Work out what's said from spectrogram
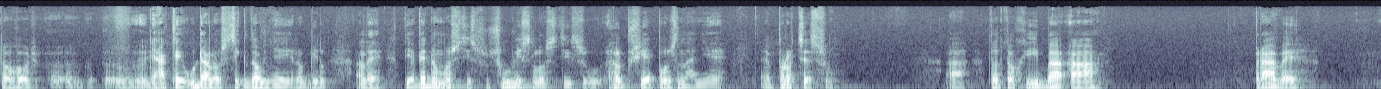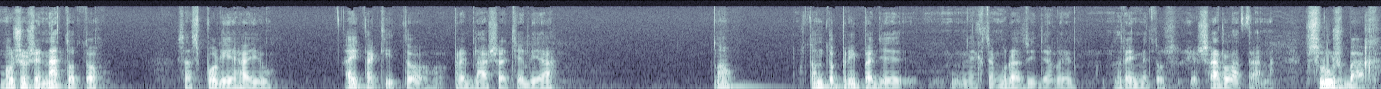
toho e, nejakej udalosti, kto v nej robil, ale tie vedomosti sú súvislosti, sú hĺbšie poznanie e, procesu. A toto chýba a práve možno, že na toto sa spoliehajú aj takíto prednášatelia, No, v tomto prípade, nechcem uraziť, ale zrejme to je šarlatán v službách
